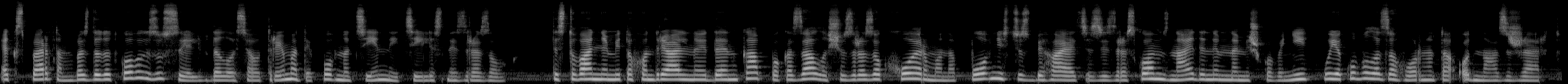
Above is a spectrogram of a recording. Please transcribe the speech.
Експертам без додаткових зусиль вдалося отримати повноцінний цілісний зразок. Тестування мітохондріальної ДНК показало, що зразок Хоермана повністю збігається зі зразком, знайденим на мішковині, у яку була загорнута одна з жертв.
